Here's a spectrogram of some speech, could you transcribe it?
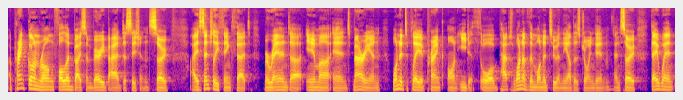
a prank gone wrong followed by some very bad decisions. So I essentially think that Miranda, Irma, and Marion wanted to play a prank on Edith, or perhaps one of them wanted to and the others joined in. And so they went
